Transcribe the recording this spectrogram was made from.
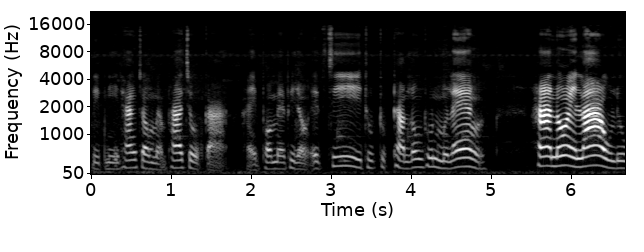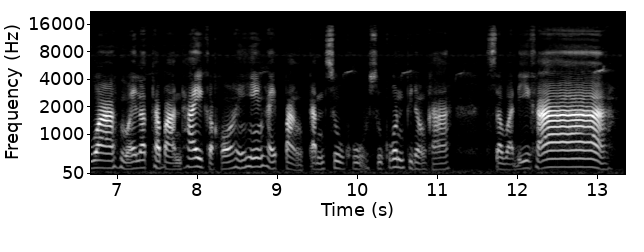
คลิปนี้ทางช่องแหม่มผ้าโจกะ ให้พ่อแม่พี่น้อง FC ทุกทุกๆท่านลงทุนมือแรงห้าน้อยเล่าหรือว่าหวยรัฐบาลไทยก็ขอให้เฮงให้ปังกันสู่ขู่สู่คนพี่น้องคะสวัสดีค่ะ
